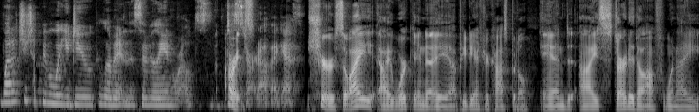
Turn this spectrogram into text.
Why don't you tell people what you do a little bit in the civilian world to All right. start off, I guess? Sure. So I, I work in a, uh pediatric hospital, and I started off when I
